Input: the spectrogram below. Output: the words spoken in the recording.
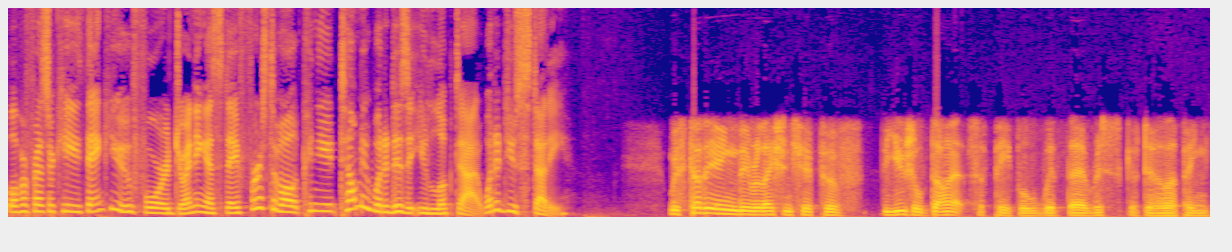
Well, Professor Key, thank you for joining us today. First of all, can you tell me what it is that you looked at? What did you study? We're studying the relationship of the usual diets of people with their risk of developing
